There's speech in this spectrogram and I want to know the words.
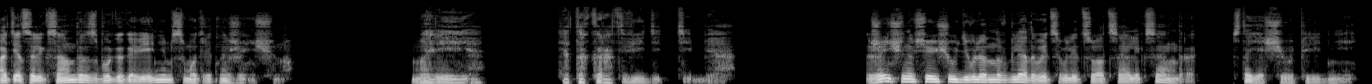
Отец Александр с благоговением смотрит на женщину. Мария, я так рад видеть тебя. Женщина все еще удивленно вглядывается в лицо отца Александра, стоящего перед ней.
